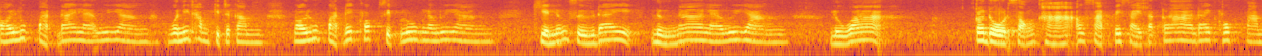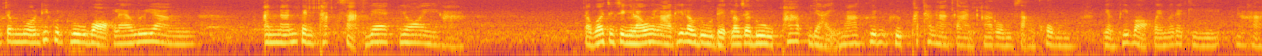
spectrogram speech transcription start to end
ร้อยลูกปัดได้แล้วหรือยัง วันนี้ทำกิจกรรมร้อยลูกปัดได้ครบ 10 ลูกแล้วหรือยัง เขียนหนังสือได้หนึ่งหน้าแล้วหรือยัง หรือว่ากระโดดสองขาเอาสัตว์ไปใส่ตะกร้าได้ครบตามจำนวนที่คุณครูบอกแล้วหรือยัง อันนั้นเป็นทักษะแยกย่อยค่ะ แต่ว่าจริง ๆ แล้วเวลาที่เราดูเด็กเราจะดูภาพใหญ่มากขึ้น คือพัฒนาการอารมณ์สังคมอย่างที่บอกไปเมื่อกี้นะคะ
